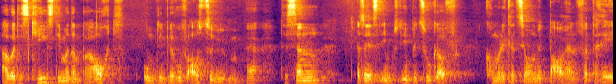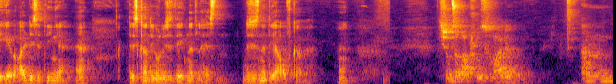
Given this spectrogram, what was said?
Aber die Skills, die man dann braucht, um den Beruf auszuüben, ja, das sind, also jetzt in, in Bezug auf Kommunikation mit Bauherren, Verträge, all diese Dinge, ja, das kann die Universität nicht leisten. Das ist nicht ihre Aufgabe. Ja. Schon zur Abschlussfrage. Ähm,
